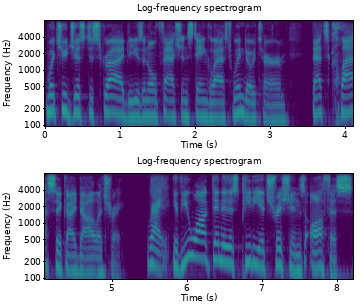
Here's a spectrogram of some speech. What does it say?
What you just described, to use an old fashioned stained glass window term, that's classic idolatry. Right. If you walked into this pediatrician's office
